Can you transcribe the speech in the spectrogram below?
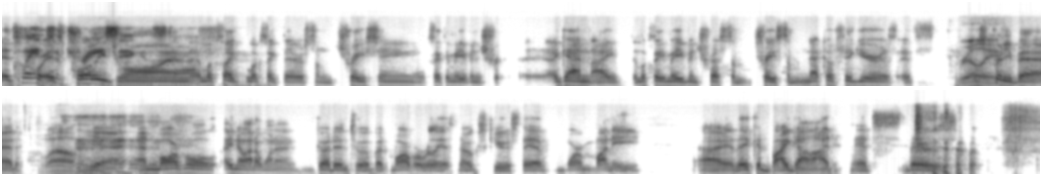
it's claims poor, it's poorly drawn. It looks like looks like there's some tracing. Looks like they may even tr- again. I it looks like they may even trace some trace some NECA figures. It's really it's pretty bad. wow? Yeah, and Marvel. I know I don't want to get into it, but Marvel really has no excuse. They have more money. Uh, they could buy God. It's there's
